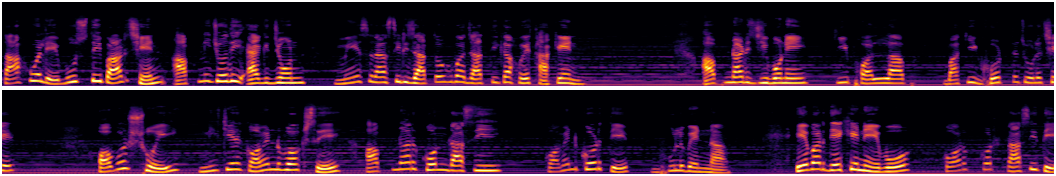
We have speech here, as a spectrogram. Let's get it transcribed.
তাহলে বুঝতেই পারছেন আপনি যদি একজন মেষ রাশির জাতক বা জাতিকা হয়ে থাকেন, আপনার জীবনে কি ফল লাভ বা কী ঘটতে চলেছে? অবশ্যই নিচের কমেন্ট বক্সে আপনার কোন রাশি কমেন্ট করতে ভুলবেন না। এবার দেখে নেব কর্কট রাশিতে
